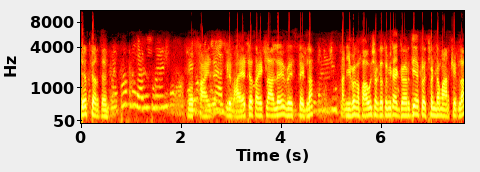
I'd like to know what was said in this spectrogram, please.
तेच करतोय इकडे बाहेरच्या साईडला आलोय वेस्ट साईडला आणि बघा पाहू शकता तुम्ही काय गर्दी आहे प्रचंड मार्केटला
